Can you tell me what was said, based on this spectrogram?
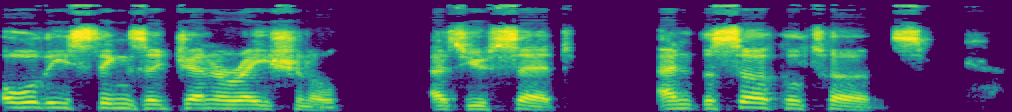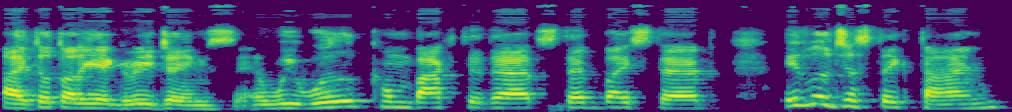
all these things are generational, as you said, and the circle turns. I totally agree, James. And we will come back to that step by step. It will just take time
